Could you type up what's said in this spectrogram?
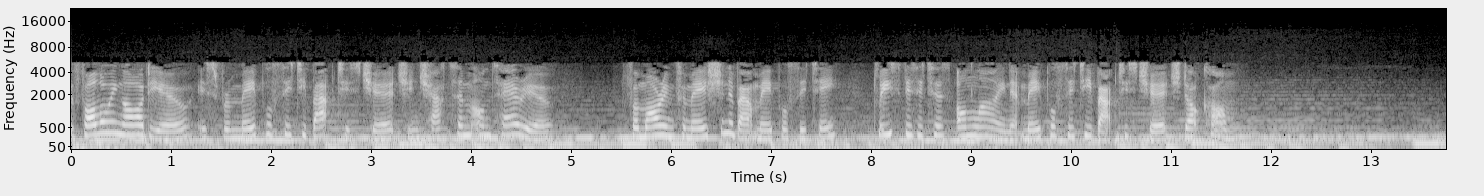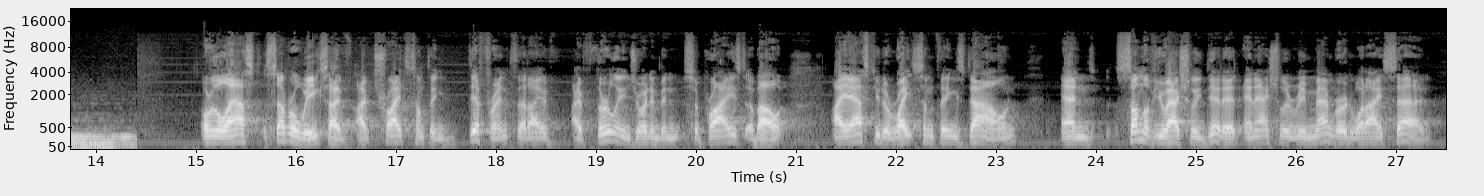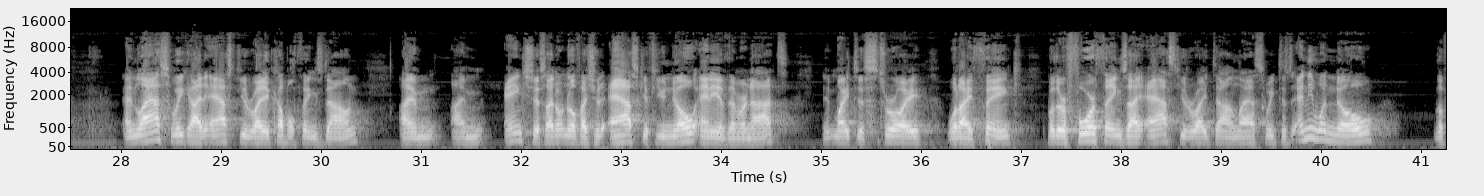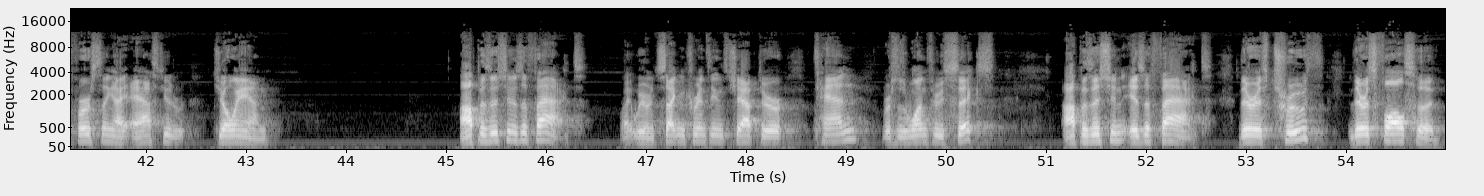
The following audio is from Maple City Baptist Church in Chatham, Ontario. For more information about Maple City, please visit us online at maplecitybaptistchurch.com. Over the last several weeks, I've, I've tried something different that I've, I've thoroughly enjoyed and been surprised about. I asked you to write some things down, and some of you actually did it and actually remembered what I said. And last week, I'd asked you to write a couple things down. I'm, I'm anxious. I don't know if I should ask if you know any of them or not. It might destroy what I think. But there are four things I asked you to write down last week. Does anyone know the first thing I asked you? To, Joanne. Opposition is a fact. Right? We were in 2 Corinthians chapter 10, verses 1 through 6. Opposition is a fact. There is truth, there is falsehood.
